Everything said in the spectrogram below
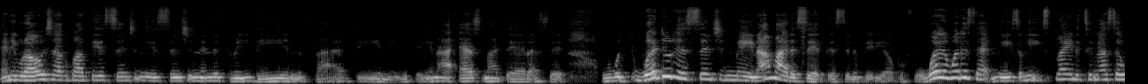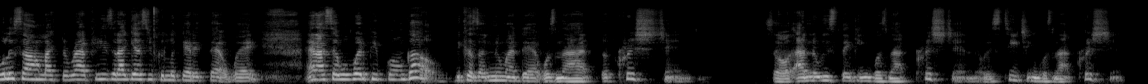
and he would always talk about the ascension, the ascension and the 3D and the 5D and everything. And I asked my dad, I said, what, what do the ascension mean? I might have said this in a video before. What, what does that mean? So he explained it to me. I said, well, it sounds like the rapture. He said, I guess you could look at it that way. And I said, well, where do people going to go? Because I knew my dad was not a Christian. So I knew his thinking was not Christian or his teaching was not Christian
